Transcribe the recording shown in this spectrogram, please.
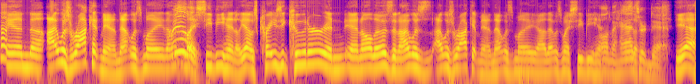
and uh, I was Rocket Man. That was my that really? was my CB handle. Yeah, it was Crazy Cooter and and all those. And I was I was Rocket Man. That was my uh, that was my CB handle on the Hazard so, net. Yeah,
